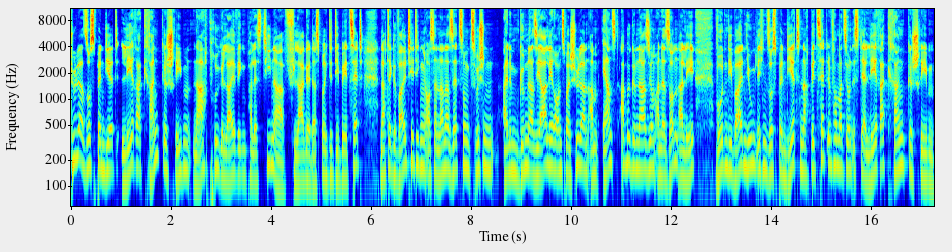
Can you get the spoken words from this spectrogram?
Schüler suspendiert, Lehrer krankgeschrieben, Nachprügelei wegen Palästina-Flagge. Das berichtet die BZ. Nach der gewalttätigen Auseinandersetzung zwischen einem Gymnasiallehrer und zwei Schülern am Ernst-Abbe-Gymnasium an der Sonnenallee wurden die beiden Jugendlichen suspendiert. Nach BZ-Information ist der Lehrer krankgeschrieben.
